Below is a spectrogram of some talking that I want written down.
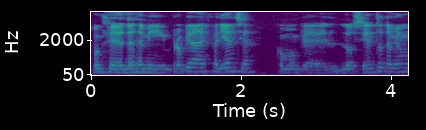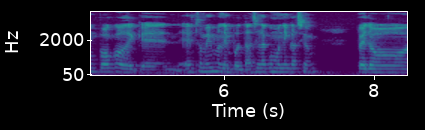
porque desde mi propia experiencia, como que lo siento también un poco de que esto mismo, la importancia de la comunicación, pero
